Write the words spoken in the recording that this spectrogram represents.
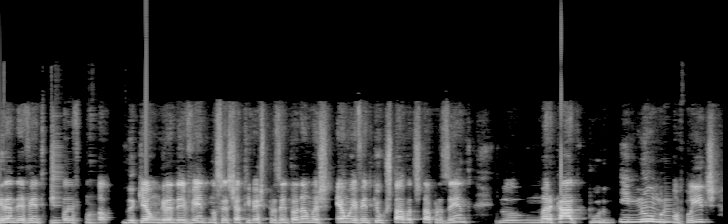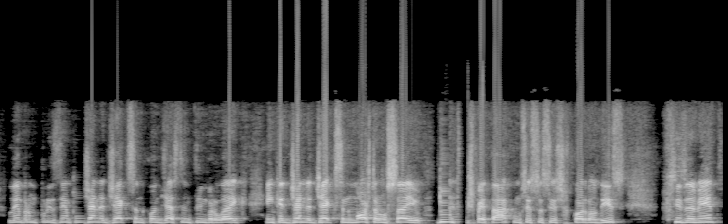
grande evento de que é um grande evento, não sei se já estiveste presente ou não, mas é um evento que eu gostava de estar presente, marcado por inúmeros conflitos. Lembro-me, por exemplo, Janet Jackson com Justin Timberlake, em que Janet Jackson mostra um seio durante o espetáculo, não sei se vocês se recordam disso, precisamente,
